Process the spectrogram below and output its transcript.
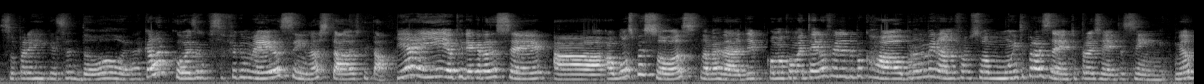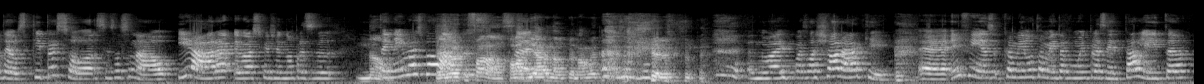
super enriquecedora, aquela coisa que você fica meio assim, nostálgico e tal. E aí eu queria agradecer a algumas pessoas, na verdade, como eu comentei no vídeo do Book Hall, Bruno Miranda foi uma pessoa muito presente pra gente, assim, meu Deus, que pessoa sensacional. E Ara, eu acho que a gente não precisa. Não. Tem nem mais palavras. o que falar, não fala ar não, porque eu não aguento mais. Não vai começar a chorar aqui. É, enfim, a Camila também estava muito presente. Thalita,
